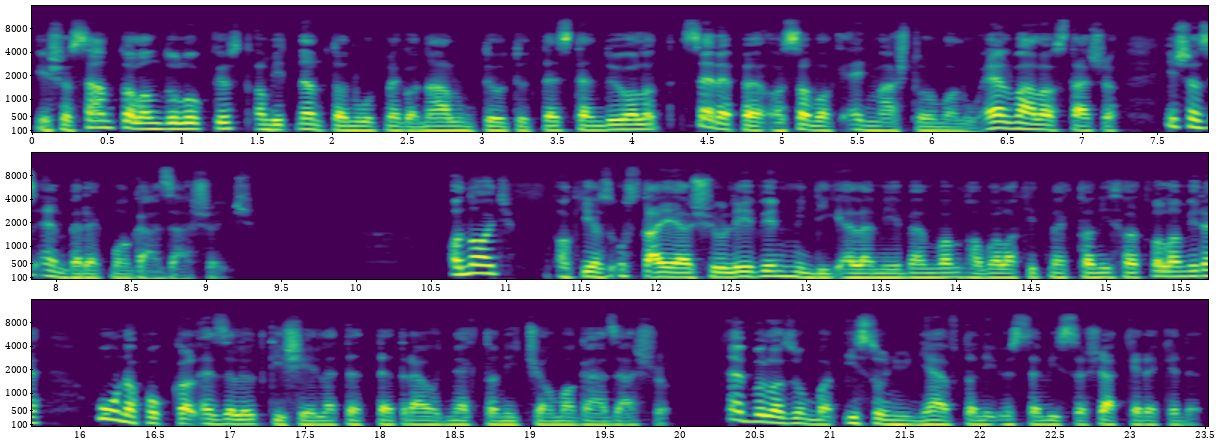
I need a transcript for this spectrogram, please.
és a számtalan dolog közt, amit nem tanult meg a nálunk töltött tesztendő alatt, szerepel a szavak egymástól való elválasztása és az emberek magázása is. A nagy, aki az osztály első lévén mindig elemében van, ha valakit megtaníthat valamire, hónapokkal ezelőtt kísérletet tett rá, hogy megtanítsa a magázásra. Ebből azonban iszonyú nyelvtani összevisszaság kerekedett.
